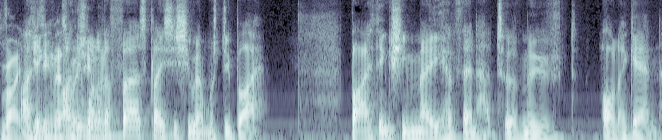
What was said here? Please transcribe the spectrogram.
right. I think, think that's I think one went? of the first places she went was Dubai. But I think she may have then had to have moved on again.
